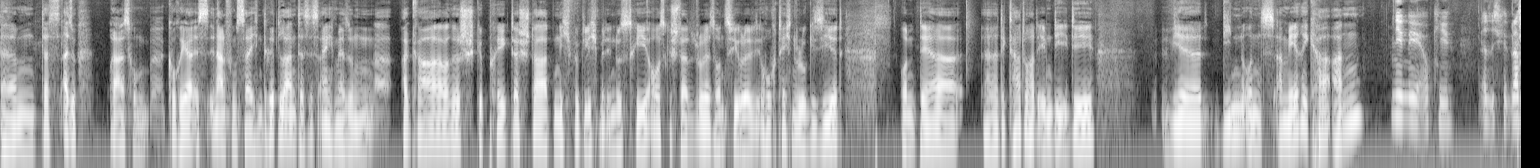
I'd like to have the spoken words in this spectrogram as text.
ähm, dass, also oder andersrum, Korea ist in Anführungszeichen Drittland, das ist eigentlich mehr so ein agrarisch geprägter Staat, nicht wirklich mit Industrie ausgestattet oder sonst wie oder hochtechnologisiert. Und der äh, Diktator hat eben die Idee, wir dienen uns Amerika an. Nee, nee, okay. Also ich glaube,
